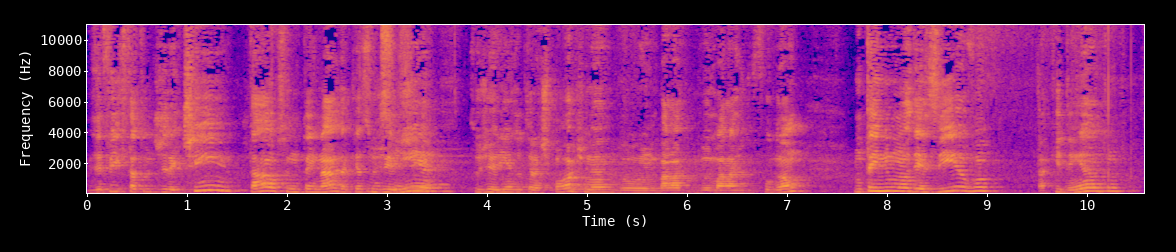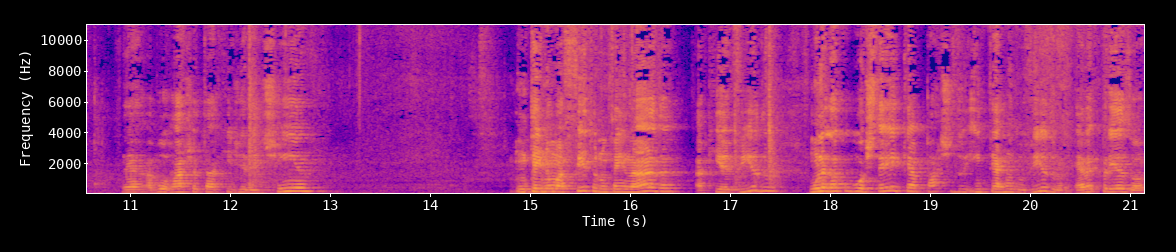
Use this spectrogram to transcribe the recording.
Verifica que está tudo direitinho tal, se não tem nada, aqui a sujeirinha, sujeirinha do transporte, né? Do, embala, do embalagem do fogão. Não tem nenhum adesivo aqui dentro, né? A borracha está aqui direitinha. Não tem nenhuma fita, não tem nada. Aqui é vidro. Um legal que eu gostei é que a parte do, interna do vidro, ela é presa, ó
